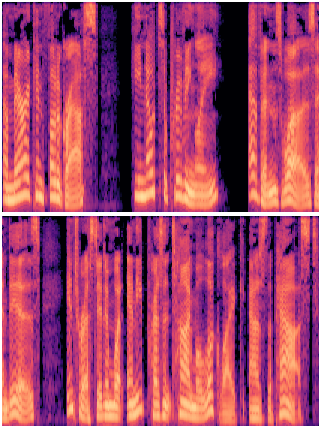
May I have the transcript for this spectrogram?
American Photographs, he notes approvingly Evans was and is interested in what any present time will look like as the past.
